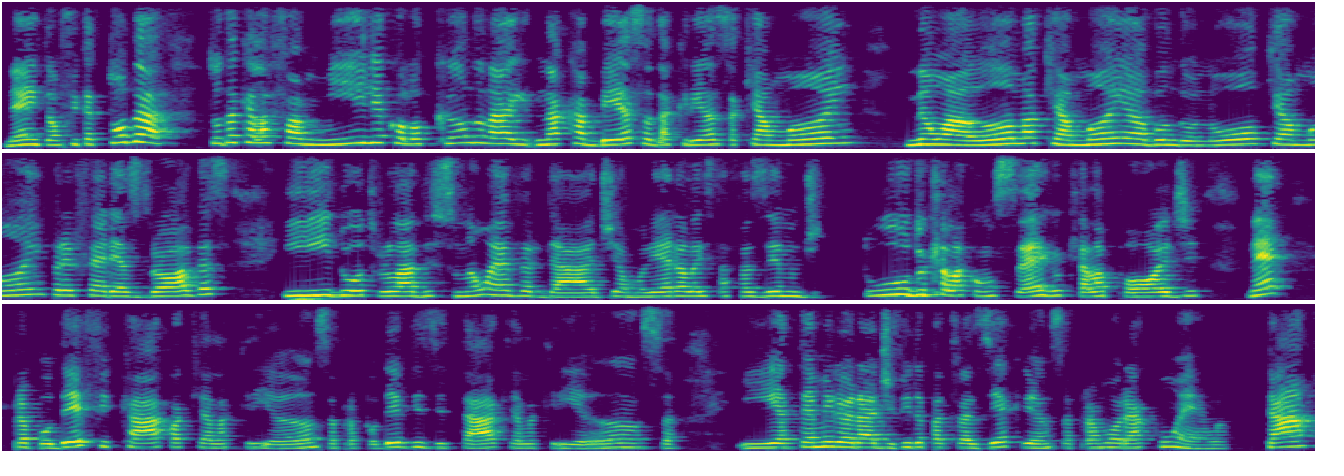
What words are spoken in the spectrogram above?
né? Então fica toda, toda aquela família colocando na, na cabeça da criança que a mãe não a ama, que a mãe a abandonou, que a mãe prefere as drogas, e do outro lado isso não é verdade. A mulher ela está fazendo de tudo que ela consegue, o que ela pode, né? Para poder ficar com aquela criança, para poder visitar aquela criança e até melhorar de vida para trazer a criança para morar com ela, tá?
